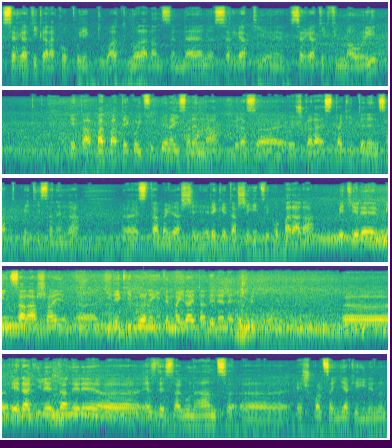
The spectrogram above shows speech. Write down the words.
zergatik arako proiektu bat, nola lantzen den, zergatik, eh, zergatik filma hori, eta bat bateko itzupena izanen da, beraz uh, Euskara ez dakiten entzat, beti izanen da, uh, ez da baida ereketa segitzeko parada, beti ere mintzala asai, uh, irekiduran egiten baida eta denen erespetua. Uh, eragiletan ere uh, ez dezagun ahantz uh, eskual zainiak eginen duen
